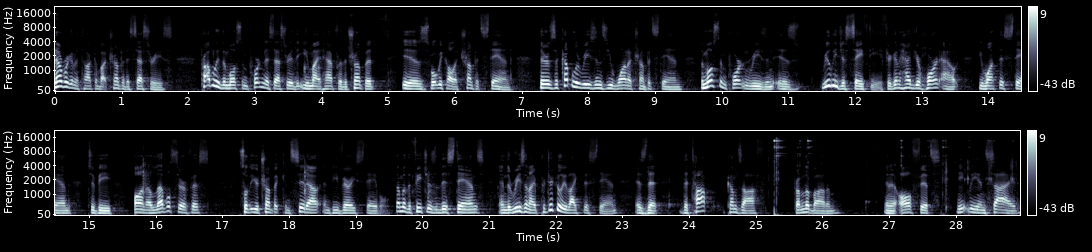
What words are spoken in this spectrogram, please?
Now we're going to talk about trumpet accessories. Probably the most important accessory that you might have for the trumpet is what we call a trumpet stand. There's a couple of reasons you want a trumpet stand. The most important reason is really just safety. If you're going to have your horn out, you want this stand to be on a level surface so that your trumpet can sit out and be very stable. Some of the features of this stands, and the reason I particularly like this stand, is that the top comes off from the bottom and it all fits neatly inside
